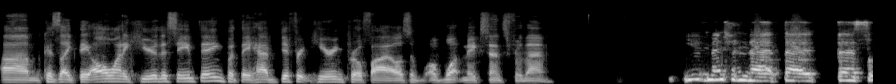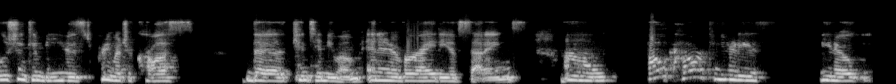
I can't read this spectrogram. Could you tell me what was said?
because um, like they all want to hear the same thing, but they have different hearing profiles of, of what makes sense for them. You'd mentioned that the, the solution can be used pretty much across the continuum and in a variety of settings. Um, how, how are communities, you know,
